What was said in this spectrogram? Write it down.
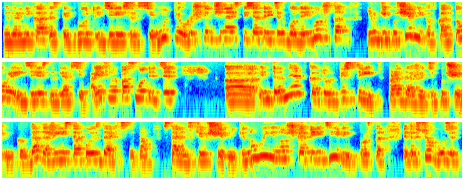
наверняка, так сказать, будет интересен всем. Ну, Перышки, начиная с 1953 года, и множество других учебников, которые интересны для всех. А если вы посмотрите интернет, который пестрит продажи этих учебников, да, даже есть такое издательство, там, сталинские учебники, но мы немножечко опередили, просто это все будет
